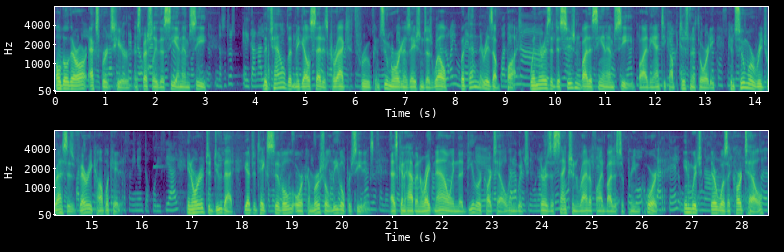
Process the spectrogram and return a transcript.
Although there are experts here, especially the CNMC, the channel that Miguel said is correct through consumer organizations as well, but then there is a but. When there is a decision by the CNMC, by the Anti Competition Authority, consumer redress is very complicated. In order to do that, you have to take civil or commercial legal proceedings, as can happen right now in the dealer cartel, in which there is a sanction ratified by the Supreme Court, in which there was a cartel,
